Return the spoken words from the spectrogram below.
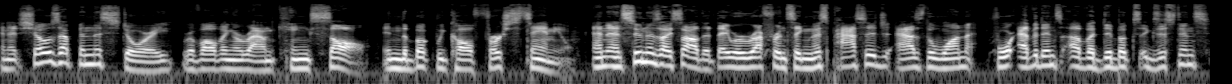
And it shows up in this story revolving around King Saul in the book we call First Samuel. And as soon as I saw that they were referencing this passage as the one for evidence of a Dybbuk's existence,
